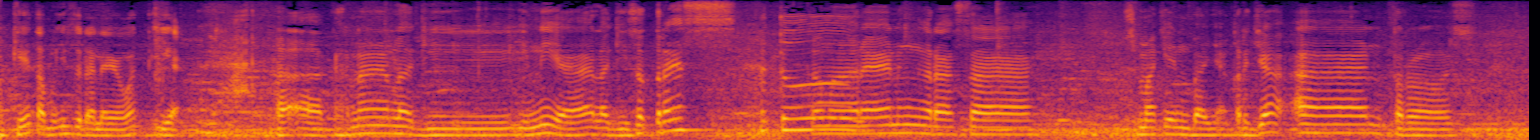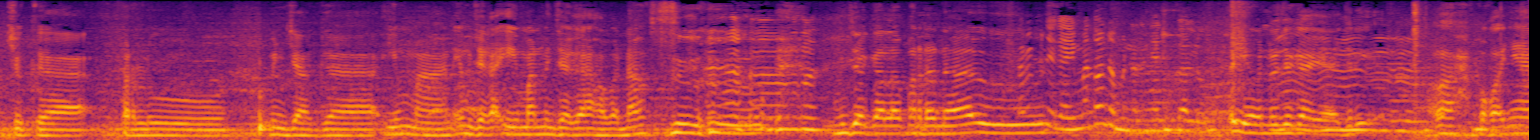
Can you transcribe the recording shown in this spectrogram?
Oke, tamunya sudah lewat. Iya. Ha, ha, karena lagi ini ya, lagi stres. Betul. Kemarin ngerasa semakin banyak kerjaan, terus juga perlu menjaga iman, eh menjaga iman, menjaga hawa nafsu, menjaga lapar dan haus. Tapi menjaga iman tuh ada benernya juga loh. Iya bener juga ya. Jadi wah pokoknya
